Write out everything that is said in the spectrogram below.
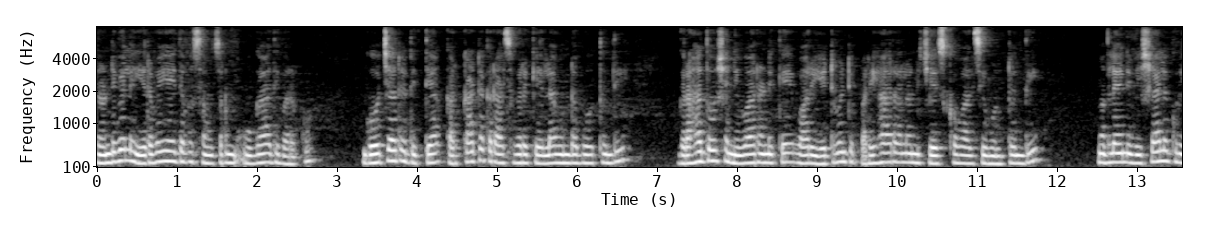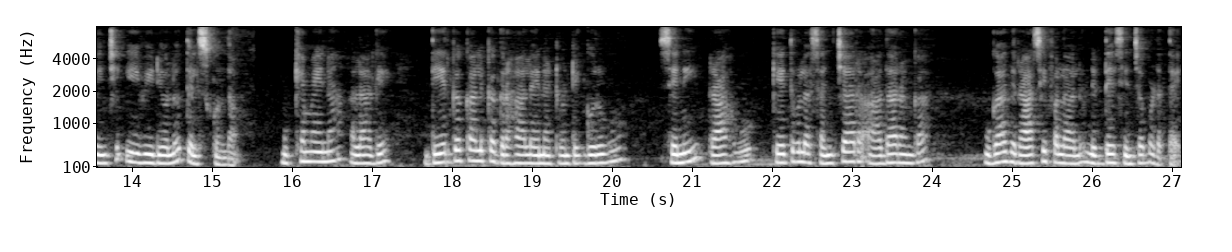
రెండు వేల ఇరవై ఐదవ సంవత్సరం ఉగాది వరకు గోచార రీత్యా కర్కాటక రాశి వరకు ఎలా ఉండబోతుంది? గ్రహదోష నివారణకై వారు ఎటువంటి పరిహారాలను చేసుకోవాల్సి ఉంటుంది? మొదలైన విషయాల గురించి ఈ వీడియోలో తెలుసుకుందాం. ముఖ్యమైన అలాగే దీర్ఘకాలిక గ్రహాలైనటువంటి గురువు శని రాహువు కేతువుల సంచార ఆధారంగా ఉగాది రాశి ఫలాలు నిర్దేశించబడతాయి.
